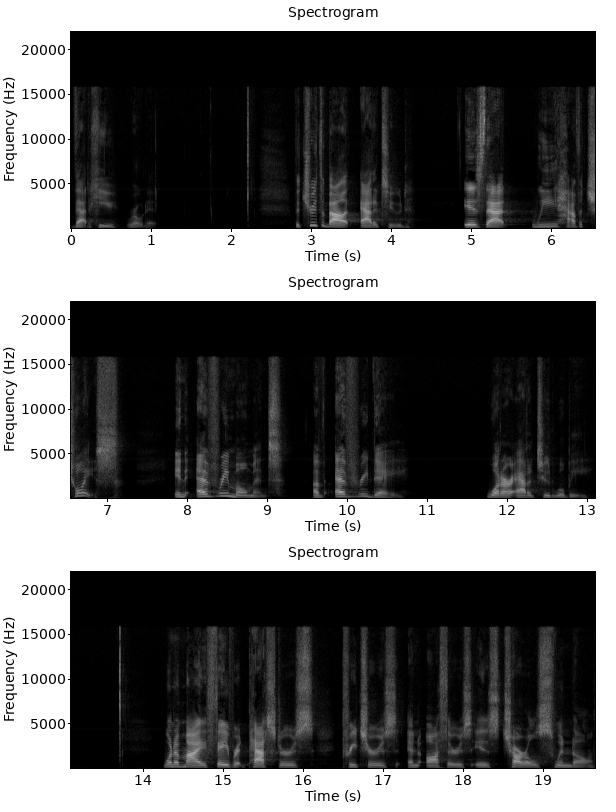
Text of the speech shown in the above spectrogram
that he wrote it. The truth about attitude is that we have a choice in every moment of every day what our attitude will be. One of my favorite pastors, preachers, and authors is Charles Swindoll.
